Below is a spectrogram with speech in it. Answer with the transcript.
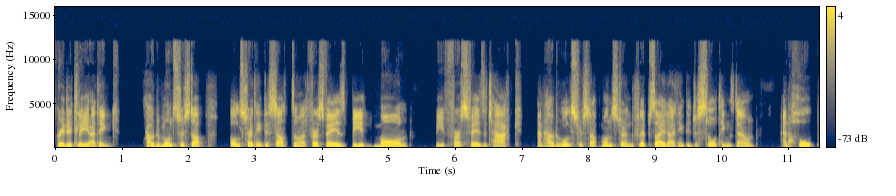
critically, I think how do Munster stop Ulster? I think they stopped them at first phase, be it Maul, be it first phase attack. And how do Ulster stop Munster? On the flip side, I think they just slow things down and hope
